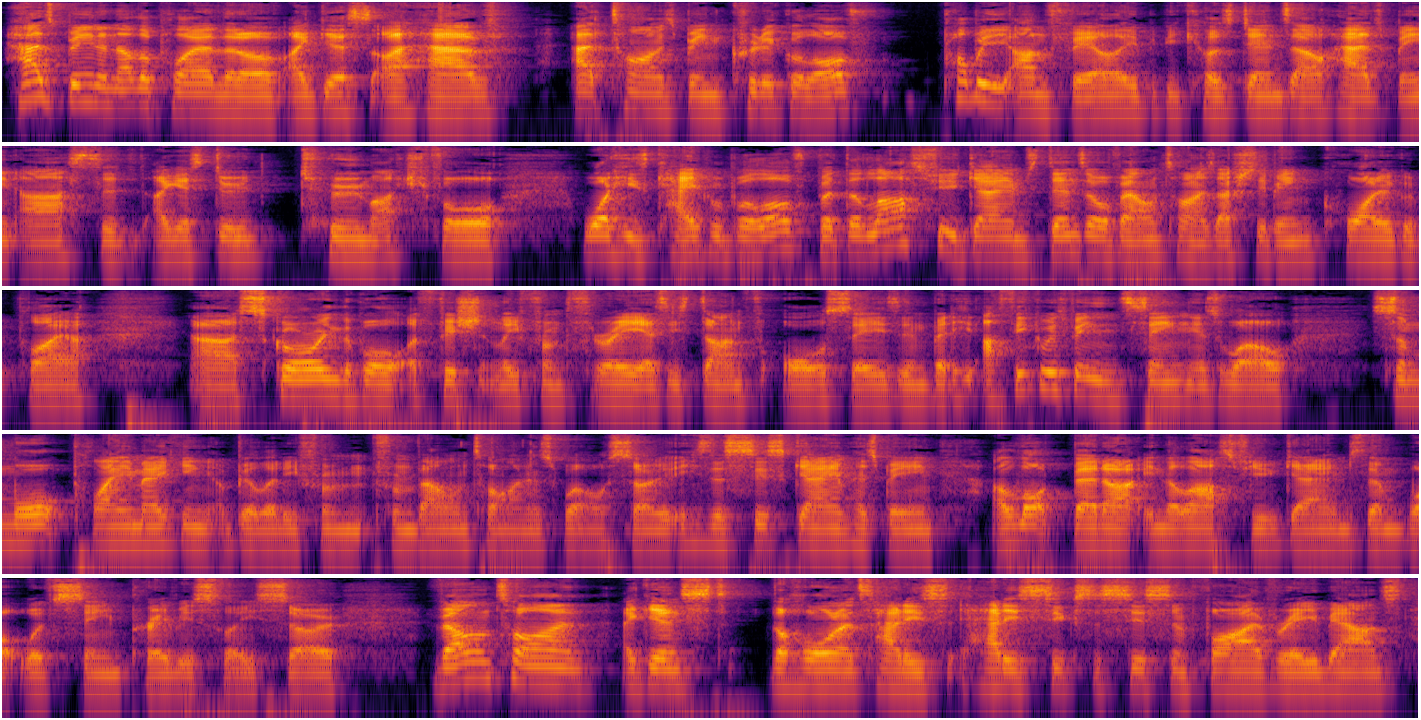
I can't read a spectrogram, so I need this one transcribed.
has been another player that I've, I guess, I have at times been critical of, probably unfairly because Denzel has been asked to, I guess, do too much for what he's capable of. But the last few games, Denzel Valentine has actually been quite a good player, uh, scoring the ball efficiently from three as he's done for all season. But he, I think we've been seeing as well some more playmaking ability from from Valentine as well. So his assist game has been a lot better in the last few games than what we've seen previously. So Valentine against the Hornets had his had his six assists and five rebounds,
